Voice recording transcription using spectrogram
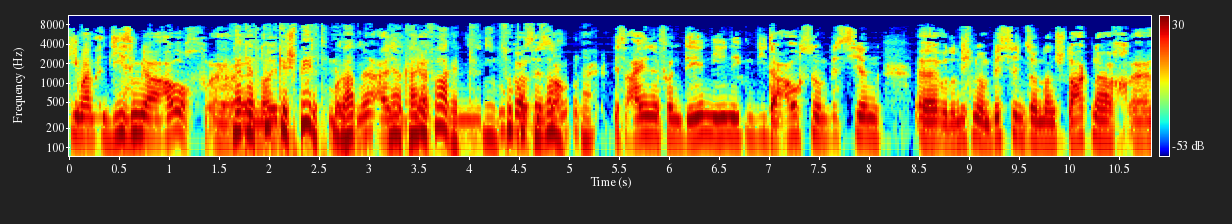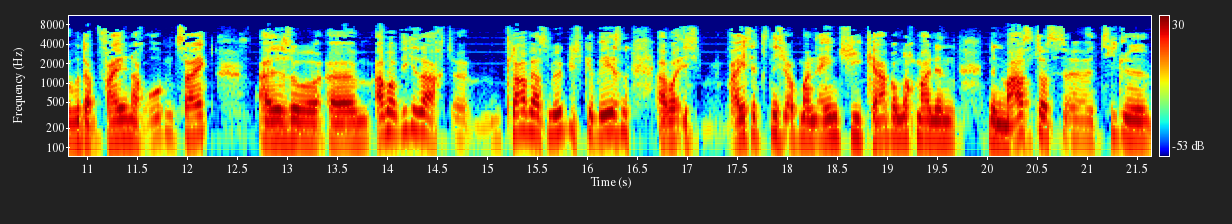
die man in diesem Jahr auch äh, ja, der hat gut gespielt, muss, überhaupt, ne? also ja, keine Frage, eine super Saison, Saison ja. ist eine von denjenigen, die da auch so ein bisschen äh, oder nicht nur ein bisschen, sondern stark nach, äh, wo der Pfeil nach oben zeigt. Also, ähm, aber wie gesagt, äh, klar wäre es möglich gewesen, aber ich weiß jetzt nicht, ob man Angie Kerber nochmal einen, einen Masters-Titel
